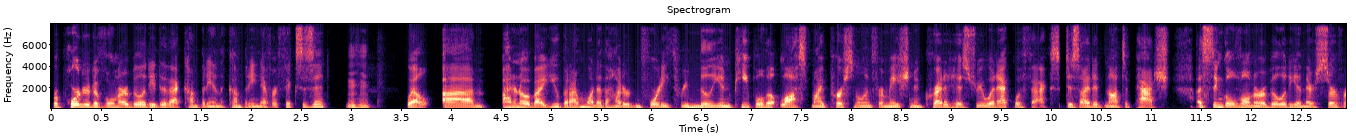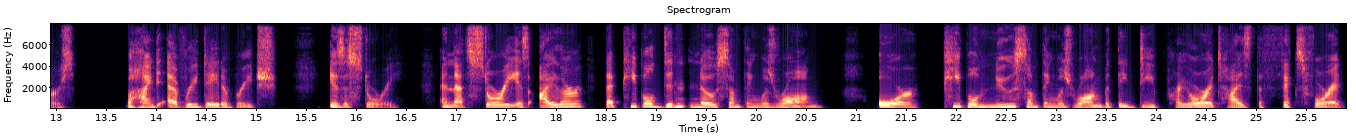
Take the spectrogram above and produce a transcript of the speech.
reported a vulnerability to that company and the company never fixes it? hmm Well, um, I don't know about you, but I'm one of the 143 million people that lost my personal information and credit history when Equifax decided not to patch a single vulnerability in their servers. Behind every data breach is a story. And that story is either that people didn't know something was wrong or people knew something was wrong, but they deprioritized the fix for it,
